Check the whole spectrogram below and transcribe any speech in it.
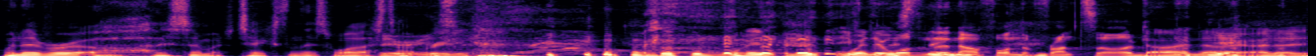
Whenever, oh, there's so much text on this. Why I start reading? when, if when there wasn't thing- enough on the front side, I know, I know.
